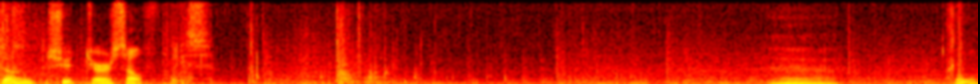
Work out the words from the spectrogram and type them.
don't shoot yourself, please. Uh. Ooh.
